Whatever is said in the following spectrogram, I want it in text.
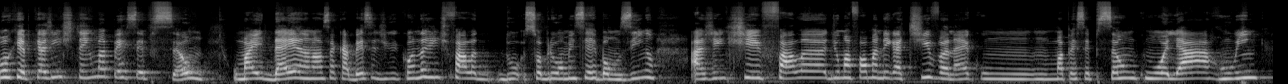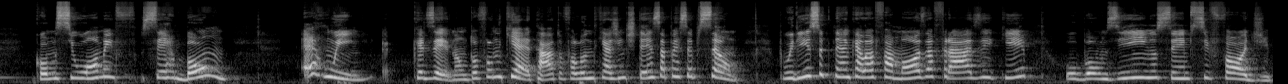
Por quê? Porque a gente tem uma percepção, uma ideia na nossa cabeça de que quando a gente fala do, sobre o homem ser bonzinho, a gente fala de uma forma negativa, né? Com uma percepção, com um olhar ruim. Como se o homem ser bom é ruim. Quer dizer, não tô falando que é, tá? Tô falando que a gente tem essa percepção. Por isso que tem aquela famosa frase que o bonzinho sempre se fode.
